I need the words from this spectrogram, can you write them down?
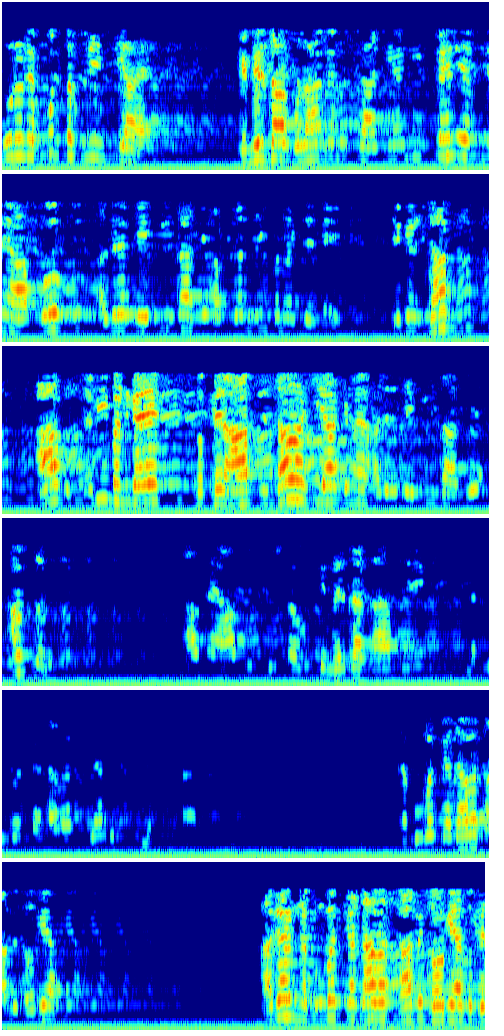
انہوں نے خود تسلیم کیا ہے۔ کہ مرزا غلام احمد راجیانی پہلے اپنے آپ کو حضرت عیسیٰ سے افضل نہیں سمجھتے تھے۔ لیکن جب آپ نبی بن گئے تو پھر آپ نے دعویٰ کیا کہ میں حضرت عیسیٰ سے افضل اب میں آپ کو پوچھتا ہوں کہ مرزا صاحب نے نبوت کا دعویٰ کیا؟ نبوت کا دعویٰ ثابت ہو گیا؟ اگر نبوت کا دعویٰ ثابت ہو گیا تو پھر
